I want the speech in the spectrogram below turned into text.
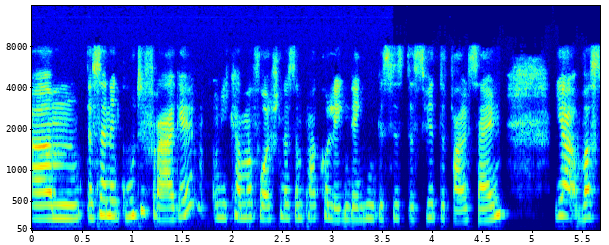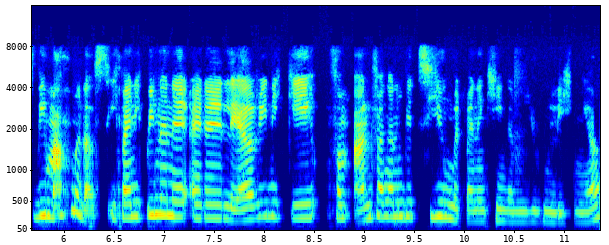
Ähm, das ist eine gute Frage und ich kann mir vorstellen, dass ein paar Kollegen denken, das, ist, das wird der Fall sein. Ja, was, wie machen wir das? Ich meine, ich bin eine, eine Lehrerin, ich gehe vom Anfang an in Beziehung mit meinen Kindern und Jugendlichen. Ja?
